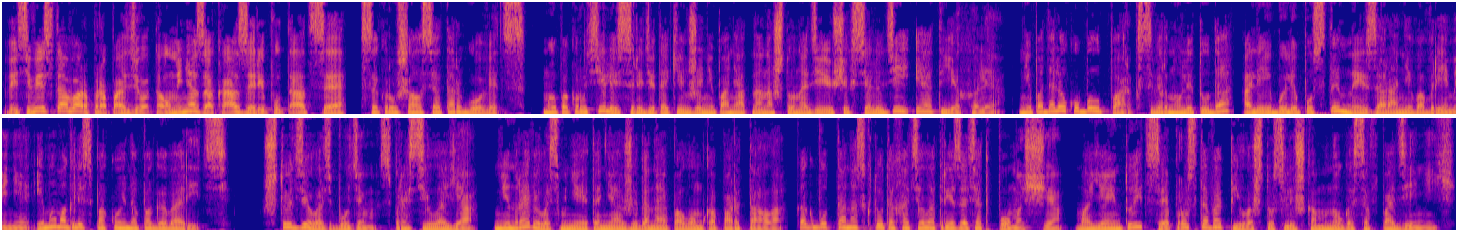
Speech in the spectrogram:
Ведь весь товар пропадет, а у меня заказы, репутация», — сокрушался торговец. Мы покрутились среди таких же непонятно на что надеющихся людей и отъехали. Неподалеку был парк, свернули туда, аллеи были пустынные из-за раннего времени, и мы могли спокойно поговорить. «Что делать будем?» — спросила я. Не нравилась мне эта неожиданная поломка портала, как будто нас кто-то хотел отрезать от помощи. Моя интуиция просто вопила, что слишком много совпадений.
